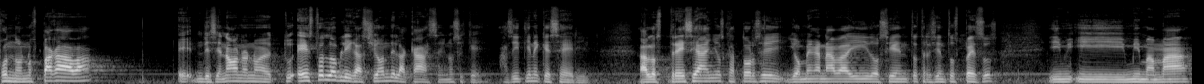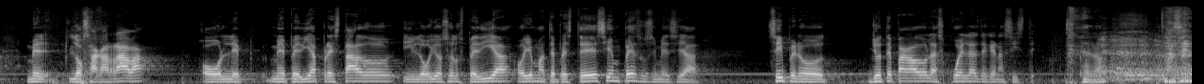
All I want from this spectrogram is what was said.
pues no nos pagaba. eh, decía, no, no, no, tú- esto es la obligación de la casa y no sé qué. Así tiene que ser. Y a los 13 años, 14, yo me ganaba ahí 200, 300 pesos y, y mi mamá me los agarraba o le, me pedía prestado y luego yo se los pedía. Oye, ma, te presté 100 pesos y me decía, sí, pero yo te he pagado la escuela desde que naciste. ¿no? Entonces,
